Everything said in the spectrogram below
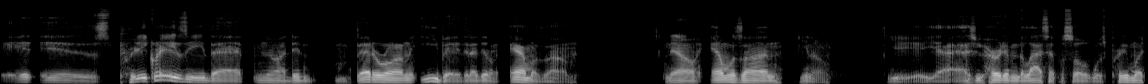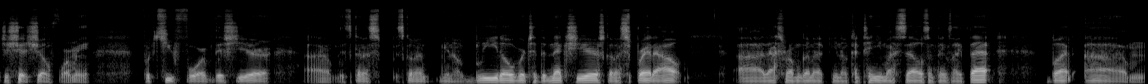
it is pretty crazy that, you know, I did better on eBay than I did on Amazon. Now, Amazon, you know, yeah, as you heard him in the last episode, was pretty much a shit show for me for Q4 of this year. Um, it's gonna it's gonna you know bleed over to the next year. It's gonna spread out. Uh, that's where I'm gonna you know continue my sales and things like that. But um,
